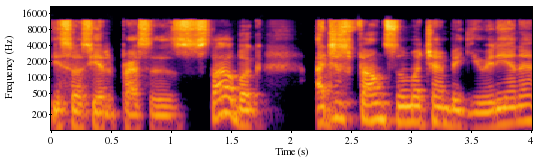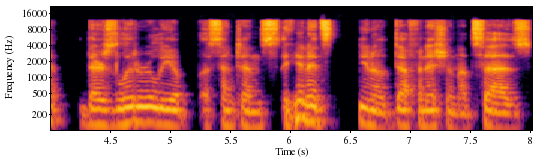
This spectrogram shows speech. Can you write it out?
the Associated Press's style book, I just found so much ambiguity in it. There's literally a, a sentence in its, you know, definition that says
